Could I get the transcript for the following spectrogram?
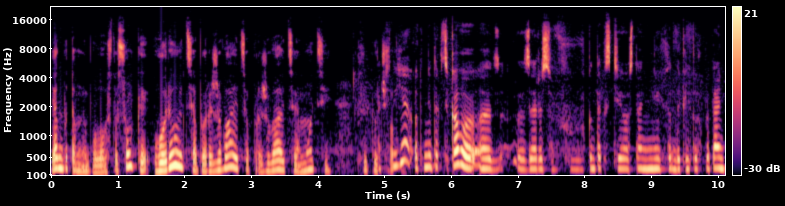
Як би там не було, стосунки горюються, переживаються, проживаються емоції А чи є, от мені так цікаво е, зараз в контексті останніх декількох питань,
